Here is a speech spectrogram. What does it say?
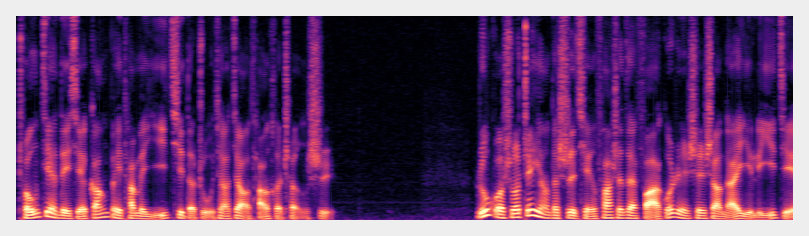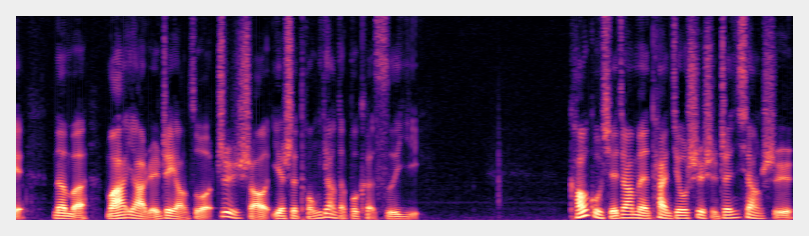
重建那些刚被他们遗弃的主教教堂和城市。如果说这样的事情发生在法国人身上难以理解，那么玛雅人这样做至少也是同样的不可思议。考古学家们探究事实真相时，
